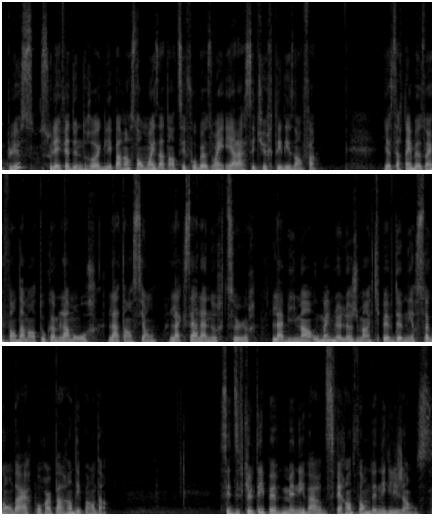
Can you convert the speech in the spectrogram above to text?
plus, sous l'effet d'une drogue, les parents sont moins attentifs aux besoins et à la sécurité des enfants. Il y a certains besoins fondamentaux comme l'amour, l'attention, l'accès à la nourriture, l'habillement ou même le logement qui peuvent devenir secondaires pour un parent dépendant. Ces difficultés peuvent mener vers différentes formes de négligence.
